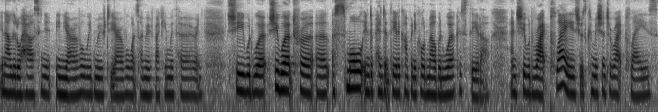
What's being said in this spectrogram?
in our little house in, in Yarraville. We'd moved to Yarraville once I moved back in with her and she would work she worked for a, a small independent theatre company called Melbourne Workers Theatre and she would write plays she was commissioned to write plays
